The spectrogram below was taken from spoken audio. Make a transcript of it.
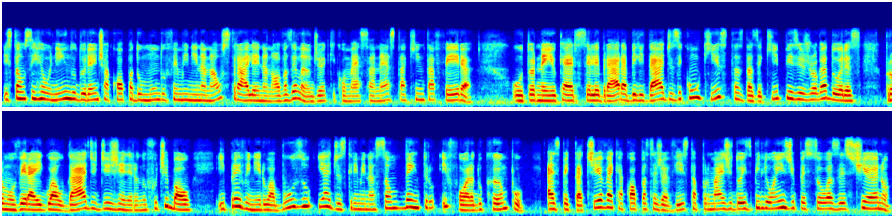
estão se reunindo durante a Copa do Mundo Feminina na Austrália e na Nova Zelândia, que começa nesta quinta-feira. O torneio quer celebrar habilidades e conquistas das equipes e jogadoras, promover a igualdade de gênero no futebol e prevenir o abuso e a discriminação dentro e fora do campo. A expectativa é que a Copa seja vista por mais de 2 bilhões de pessoas este ano,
